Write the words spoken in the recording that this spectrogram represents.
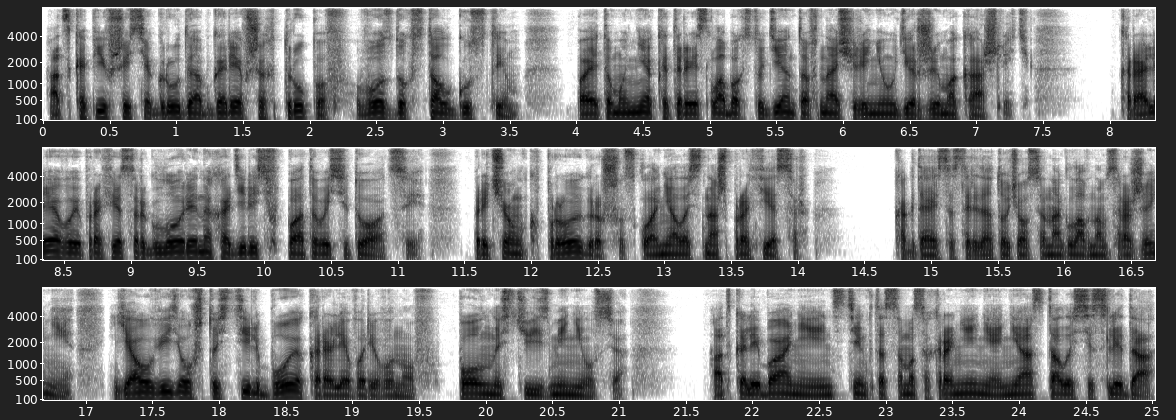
От скопившейся груды обгоревших трупов воздух стал густым, поэтому некоторые из слабых студентов начали неудержимо кашлять. Королева и профессор Глория находились в патовой ситуации, причем к проигрышу склонялась наш профессор. Когда я сосредоточился на главном сражении, я увидел, что стиль боя королевы Ревунов полностью изменился. От колебаний и инстинкта самосохранения не осталось и следа.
